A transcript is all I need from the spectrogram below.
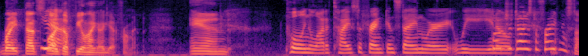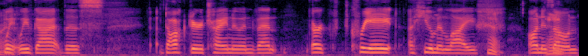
right. That's like the feeling I get from it, and pulling a lot of ties to Frankenstein, where we, you know, bunch of ties to Frankenstein. we, we've got this doctor trying to invent or create a human life Yeah. on his And- own.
